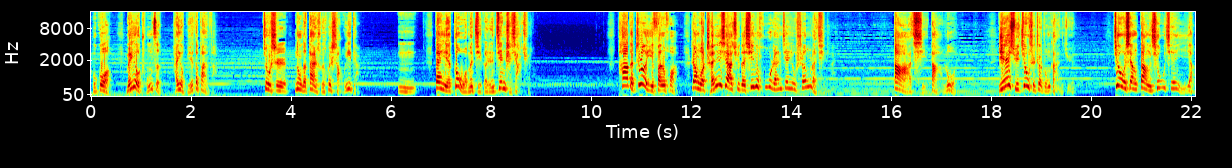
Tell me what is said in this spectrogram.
不过没有虫子，还有别的办法，就是弄的淡水会少一点。嗯，但也够我们几个人坚持下去了。”他的这一番话让我沉下去的心忽然间又升了起来，大起大落呀，也许就是这种感觉，就像荡秋千一样，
